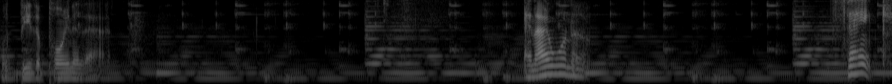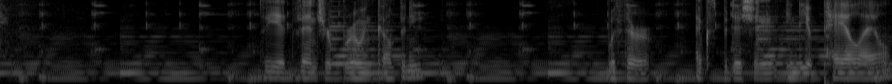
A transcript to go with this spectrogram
would be the point of that? And I want to thank the Adventure Brewing Company with their Expedition India Pale Ale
